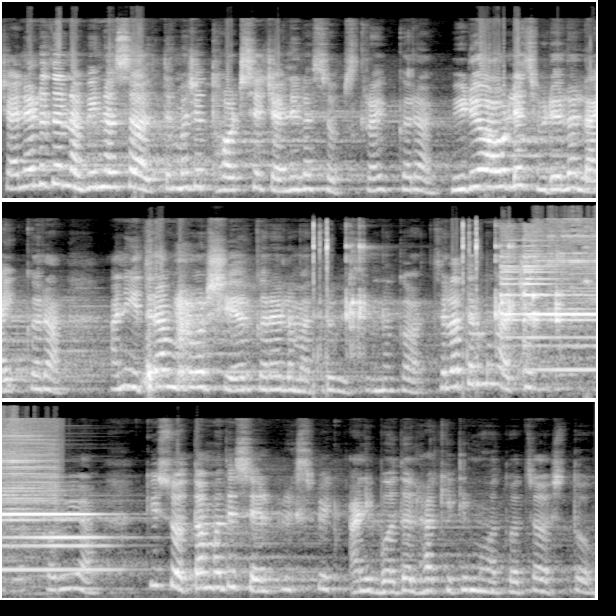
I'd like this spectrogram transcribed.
चॅनल जर नवीन असाल तर माझ्या थॉट्स या चॅनलला सबस्क्राईब करा. व्हिडिओ आवडल्यास व्हिडिओला लाईक करा आणि इतरांबरोबर शेअर करायला मात्र विसरू नका. चला तर मग आजच्या करूया की स्वतःमध्ये सेल्फ रिस्पेक्ट आणि बदल हा किती महत्त्वाचा असतो.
